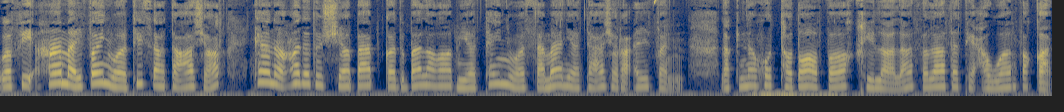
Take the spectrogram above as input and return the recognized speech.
وفي عام 2019 كان عدد الشباب قد بلغ 218 ألفا لكنه تضاعف خلال ثلاثة أعوام فقط.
